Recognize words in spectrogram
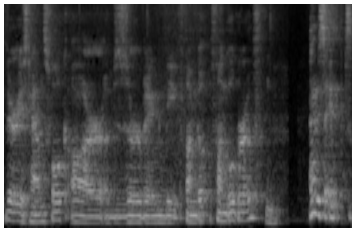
various townsfolk are observing the fungal fungal growth, I'm gonna say to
